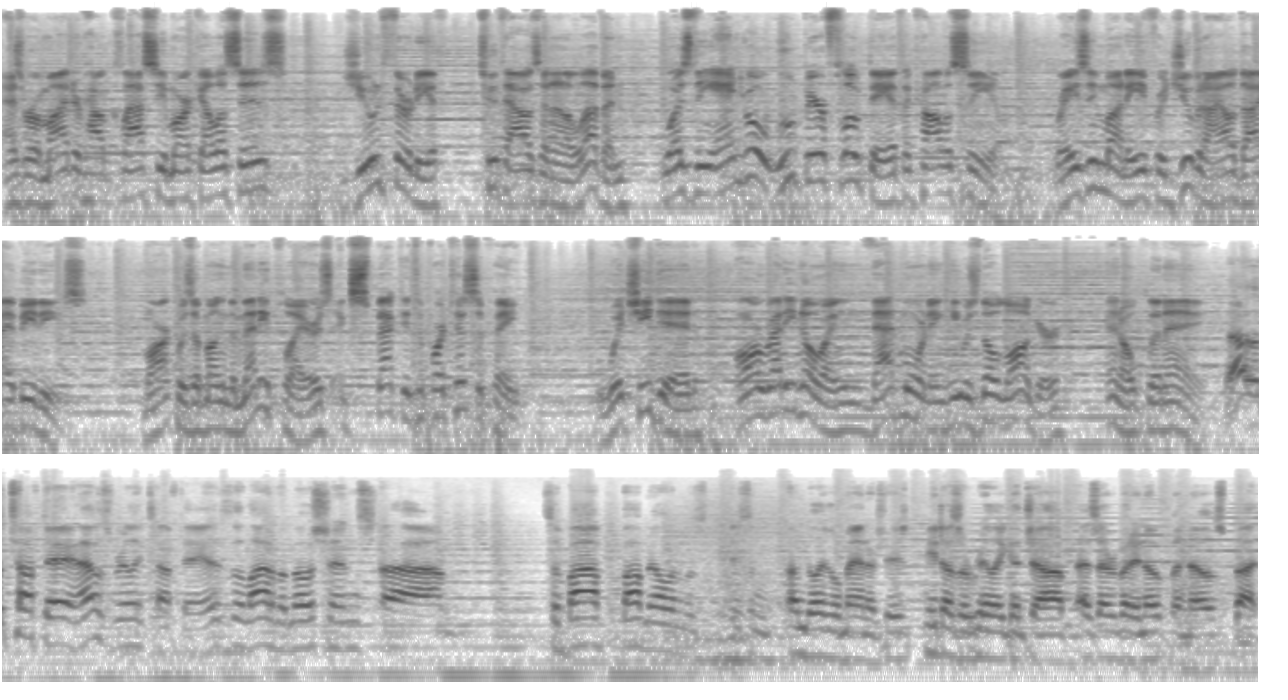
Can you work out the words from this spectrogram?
As a reminder of how classy Mark Ellis is, June 30th, 2011 was the annual Root Beer Float Day at the Coliseum, raising money for juvenile diabetes. Mark was among the many players expected to participate, which he did, already knowing that morning he was no longer in Oakland A. That was a tough day. That was a really tough day. There's a lot of emotions. Um, so Bob Bob Melvin was is an unbelievable manager. He's, he does a really good job, as everybody in Oakland knows. But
